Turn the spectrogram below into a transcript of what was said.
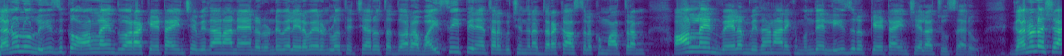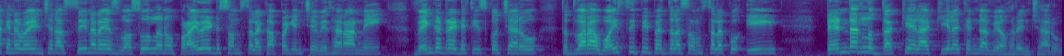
గనులు లీజుకు ఆన్లైన్ ద్వారా కేటాయించే విధానాన్ని ఆయన రెండు వేల ఇరవై రెండులో తెచ్చారు. తద్వారా వైసీపీ నేతలకు చెందిన దరఖాస్తులకు మాత్రం ఆన్లైన్ వేలం విధానానికి ముందే లీజులు కేటాయించేలా చూశారు. గనుల శాఖ నిర్వహించిన సీనరైజ్ వసూళ్ళను ప్రైవేటు సంస్థలకు అప్పగించే విధానాన్ని వెంకటరెడ్డి తీసుకొచ్చారు. తద్వారా వైసీపీ పెద్దల సంస్థలకు ఈ టెండర్లు దక్కేలా కీలకంగా వ్యవహరించారు.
